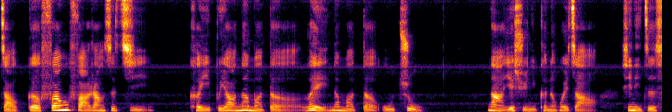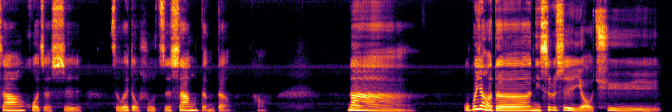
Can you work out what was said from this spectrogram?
找个方法让自己。可以不要那么的累，那么的无助。那也许你可能会找心理咨商，或者是紫微斗数咨商等等。好，那我不晓得你是不是有去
